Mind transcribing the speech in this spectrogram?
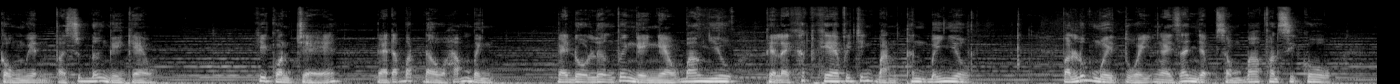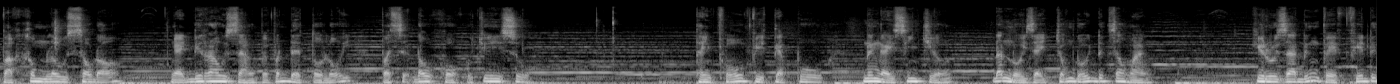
cầu nguyện và giúp đỡ người nghèo. Khi còn trẻ, Ngài đã bắt đầu hãm mình. Ngài độ lượng với người nghèo bao nhiêu thì lại khắt khe với chính bản thân bấy nhiêu. Và lúc 10 tuổi, Ngài gia nhập dòng Ba Francisco và không lâu sau đó, Ngài đi rao giảng về vấn đề tội lỗi và sự đau khổ của Chúa Giêsu. Thành phố Viterbo, nơi Ngài sinh trưởng, đã nổi dậy chống đối Đức Giáo Hoàng. Khi Rosa đứng về phía Đức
